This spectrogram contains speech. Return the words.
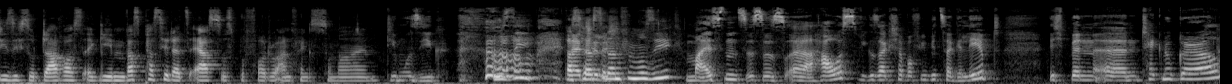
die sich so daraus ergeben? Was passiert als erstes, bevor du anfängst zu malen? Die Musik. Musik. Was hörst du dann für Musik? Meistens ist es äh, House. Wie gesagt, ich habe auf Ibiza gelebt. Ich bin äh, ein Techno-Girl.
